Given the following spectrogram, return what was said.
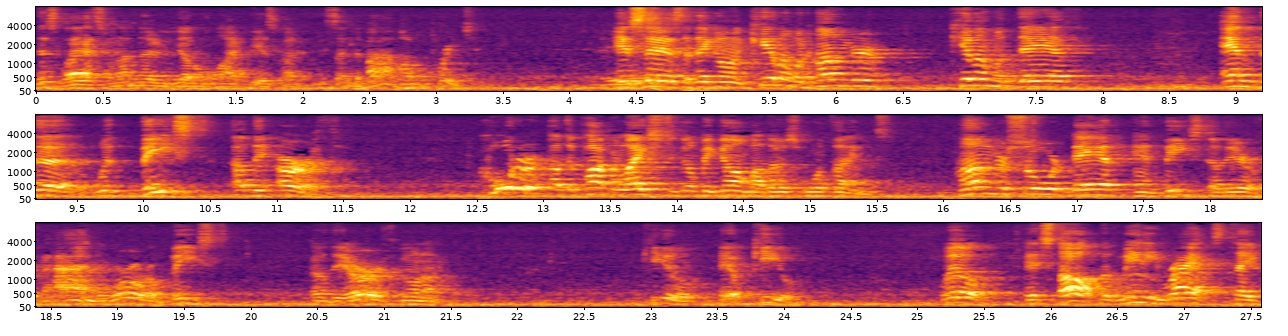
this last one, I know y'all don't like this, but it's in the Bible, I'm preaching. It says that they're going to kill them with hunger, kill them with death, and the with beasts of the earth. Quarter of the population is going to be gone by those four things: hunger, sword, death, and beast of the earth. Now, how in the world are beasts of the earth going to kill, help kill? Well, it's thought that many rats take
